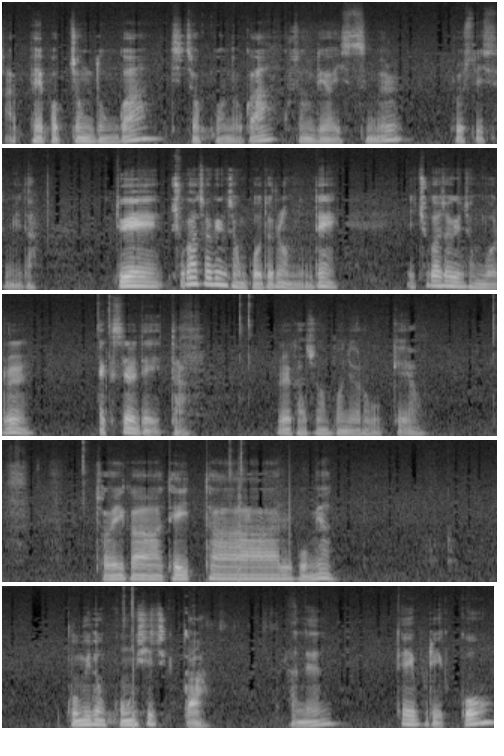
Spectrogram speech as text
앞에 법정동과 지적 번호가 구성되어 있음을 볼 수 있습니다. 뒤에 추가적인 정보들은 없는데 이 추가적인 정보를 엑셀 데이터를 가지고 한번 열어볼게요. 저희가 데이터를 보면 구미동 공시지가라는 테이블이 있고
